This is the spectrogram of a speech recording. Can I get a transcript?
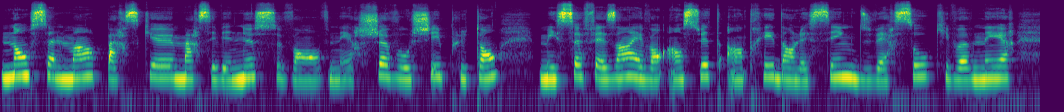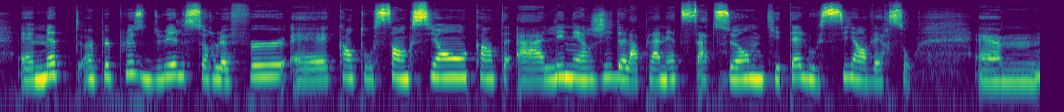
non seulement parce que Mars et Vénus vont venir chevaucher Pluton, mais ce faisant, elles vont ensuite entrer dans le signe du Verseau qui va venir euh, mettre un peu plus d'huile sur le feu euh, quant aux sanctions, quant à l'énergie de la planète Saturne qui est elle aussi en Verseau. Euh,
